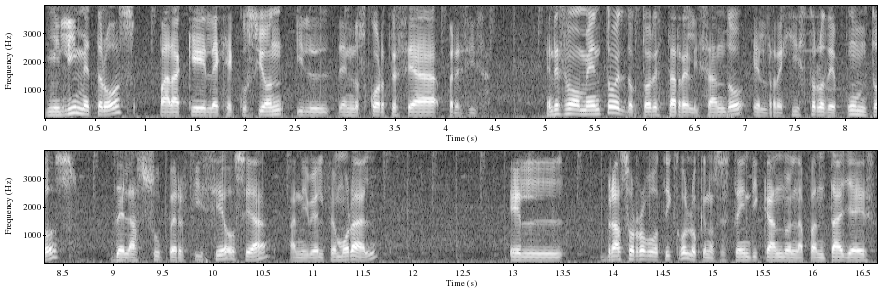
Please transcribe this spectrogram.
milímetros para que la ejecución en los cortes sea precisa. En ese momento el doctor está realizando el registro de puntos de la superficie ósea a nivel femoral. El brazo robótico lo que nos está indicando en la pantalla es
